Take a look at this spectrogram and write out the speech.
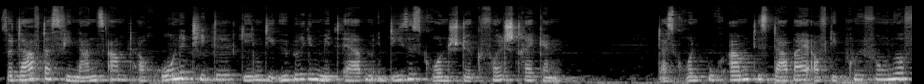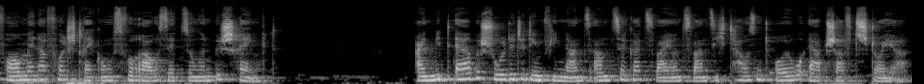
so darf das Finanzamt auch ohne Titel gegen die übrigen Miterben in dieses Grundstück vollstrecken. Das Grundbuchamt ist dabei auf die Prüfung nur formeller Vollstreckungsvoraussetzungen beschränkt. Ein Miterbe schuldete dem Finanzamt ca. 22.000 Euro Erbschaftssteuer.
